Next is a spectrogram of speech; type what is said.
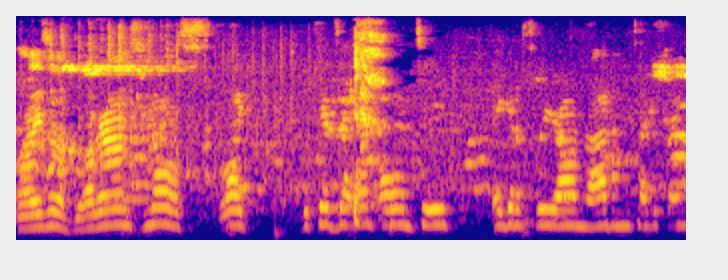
Oh, these are the blood rounds? No, like the kids that went 0 and 2, they get a free round robin type of thing.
